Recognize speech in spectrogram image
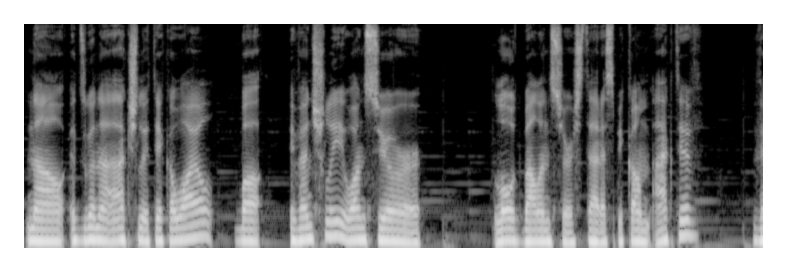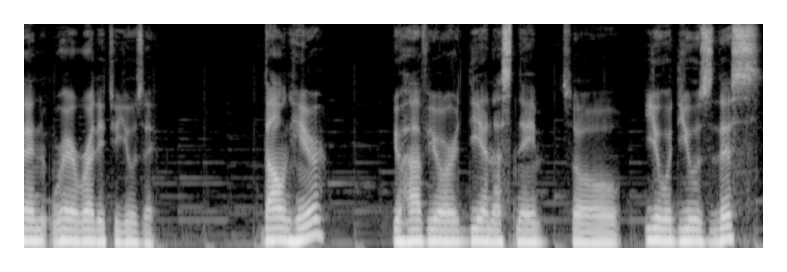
Now it's gonna actually take a while but eventually once your load balancer status become active then we're ready to use it. Down here you have your DNS name. So you would use this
